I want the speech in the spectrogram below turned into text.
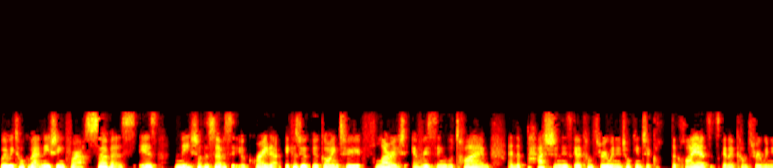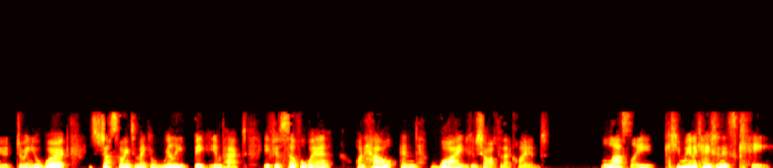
where we talk about niching for our service is niche of the service that you're great at because you're, you're going to flourish every single time and the passion is going to come through when you're talking to the clients. It's going to come through when you're doing your work. It's just going to make a really big impact if you're self-aware on how and why you can show up for that client. Lastly, communication is key.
